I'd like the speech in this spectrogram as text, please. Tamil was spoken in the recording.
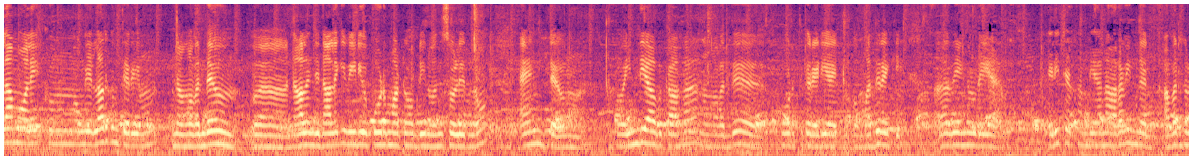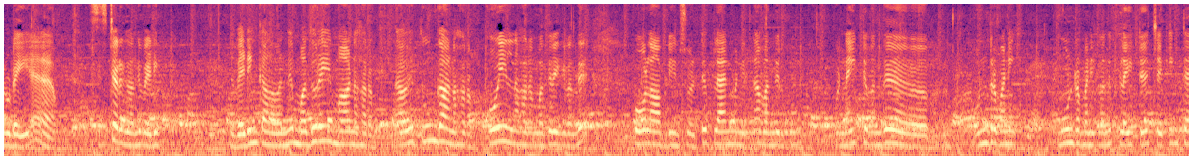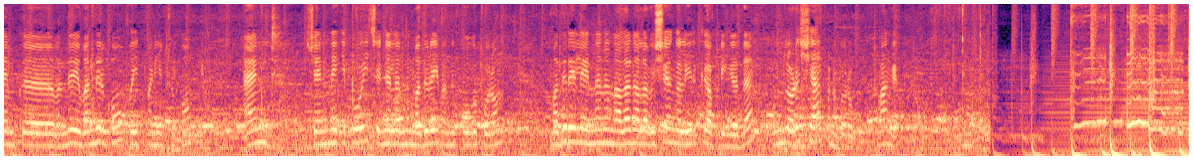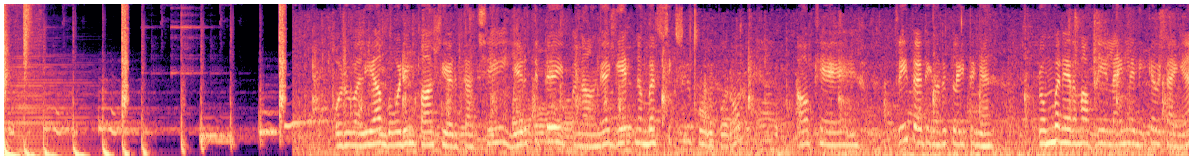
அஸ்ஸலாமு அலைக்கும். உங்க எல்லாருக்கும் தெரியும். நாங்கள் வந்து நாலஞ்சு நாளைக்கு வீடியோ போட மாட்டோம் அப்படின்னு வந்து சொல்லியிருந்தோம். அண்ட் இந்தியாவுக்காக நாங்கள் வந்து போகிறதுக்கு ரெடி ஆகிட்ருக்கோம் மதுரைக்கு. அதாவது எங்களுடைய எடிட்டர் தம்பியான அரவிந்தன் அவர்களுடைய சிஸ்டருக்கு வந்து வெடி வெட்டிங்காக வந்து மதுரை மாநகரம் அதாவது தூங்கா நகரம் கோயில் நகரம் மதுரைக்கு வந்து போகலாம் அப்படின்னு சொல்லிட்டு பிளான் பண்ணிட்டு தான் வந்திருக்கோம். இப்போ நைட்டு வந்து ஒன்றரை மணி மூன்றரை மணிக்கு வந்து ஃப்ளைட்டு செக்கிங் டைமுக்கு வந்து வந்திருக்கோம் வெயிட் பண்ணிகிட்ருக்கோம் அண்ட் சென்னைக்கு போய் சென்னையிலேருந்து மதுரை வந்து போக போகிறோம் மதுரையில் என்னென்ன நல்ல நல்ல விஷயங்கள் இருக்குது அப்படிங்கிறத உங்களோட ஷேர் பண்ண போகிறோம் வாங்க. ஒரு வழியாக போர்டிங் பாஸ் எடுத்தாச்சு. எடுத்துட்டு இப்போ நாங்கள் கேட் நம்பர் சிக்ஸுக்கு போக போகிறோம் ஓகே த்ரீ தேர்ட்டிக்கு வந்து ஃப்ளைட்டுங்க ரொம்ப நேரமாக அப்படியே லைனில் நிற்க விட்டாங்க.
